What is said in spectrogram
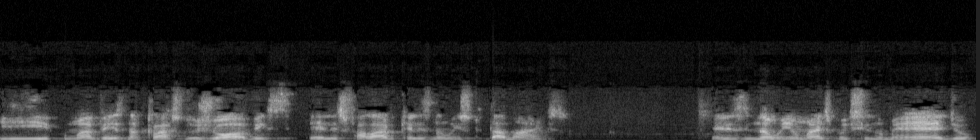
E uma vez na classe dos jovens, eles falaram que eles não iam estudar mais. Eles não iam mais para o ensino médio,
